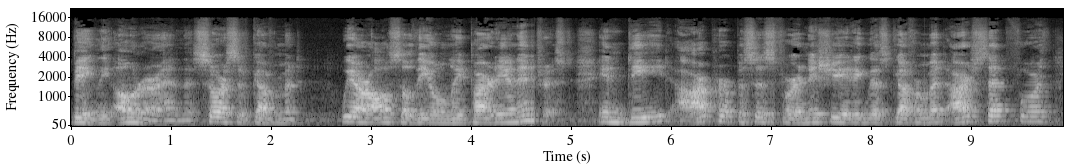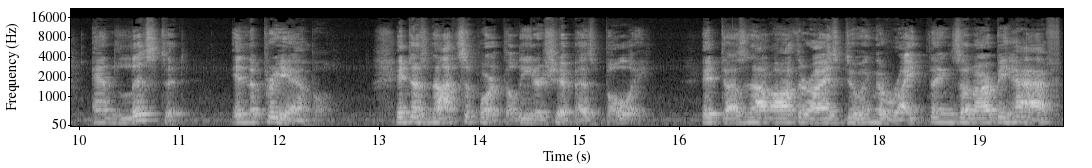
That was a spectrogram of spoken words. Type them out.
Being the owner and the source of government, we are also the only party in interest. Indeed, our purposes for initiating this government are set forth and listed in the preamble. It does not support the leadership as bully. It does not authorize doing the right things on our behalf.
